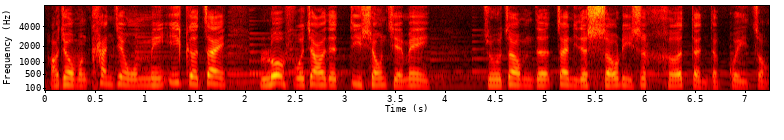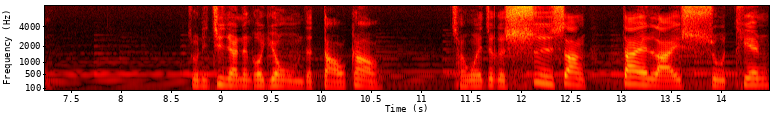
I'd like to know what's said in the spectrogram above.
好，叫我们看见我们每一个在罗福教会的弟兄姐妹，主在我们的在你的手里是何等的贵重。主，你竟然能够用我们的祷告，成为这个世上带来属天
